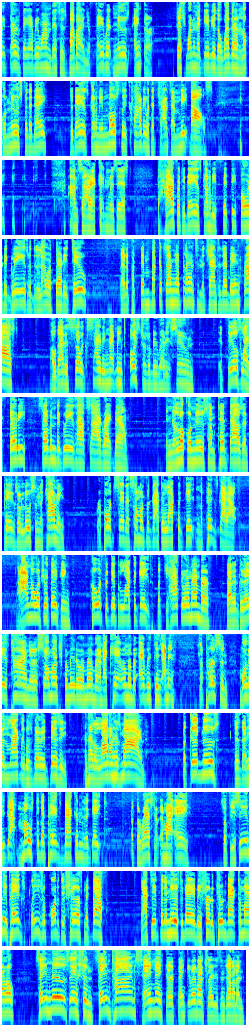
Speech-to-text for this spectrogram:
Happy Thursday, everyone. This is Bubba and your favorite news anchor. Just wanting to give you the weather and local news for the day. Today is going to be mostly cloudy with a chance of meatballs. I'm sorry, I couldn't resist. The high for today is going to be 54 degrees with a low of 32. Better put them buckets on your plants and the chance of there being frost. Oh, that is so exciting. That means oysters will be ready soon. It feels like 37 degrees outside right now. In your local news, some 10,000 pigs are loose in the county. Reports say that someone forgot to lock the gate and the pigs got out. I know what you're thinking. Who would forget to lock the gate? But you have to remember that in today's time, there is so much for me to remember, and I can't remember everything. I mean, the person more than likely was very busy and had a lot on his mind. But good news is that he got most of the pigs back into the gate, but the rest are MIA. So if you see any pigs, please report it to Sheriff McDuff. That's it for the news today. Be sure to tune back tomorrow. Same news station, same time, same anchor. Thank you very much, ladies and gentlemen.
